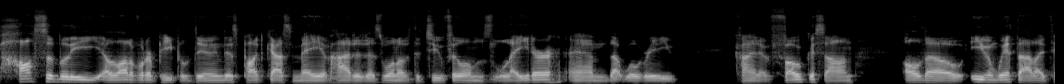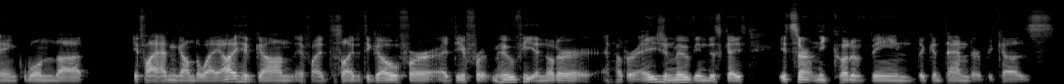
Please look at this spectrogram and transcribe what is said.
Possibly a lot of other people doing this podcast may have had it as one of the two films later um, that we'll really kind of focus on. Although, even with that, I think one that if I hadn't gone the way I had gone, if I decided to go for a different movie, another another Asian movie in this case, it certainly could have been the contender because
